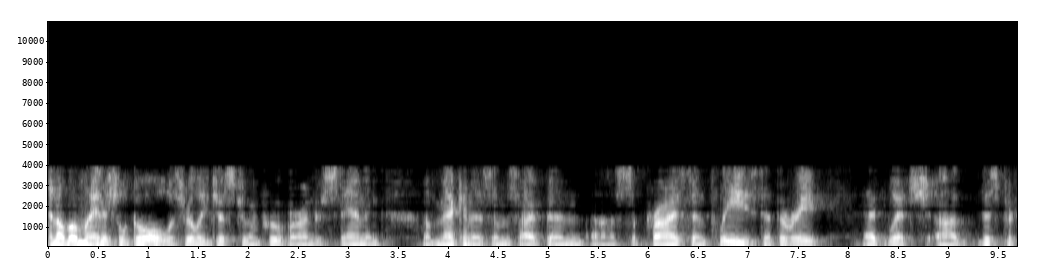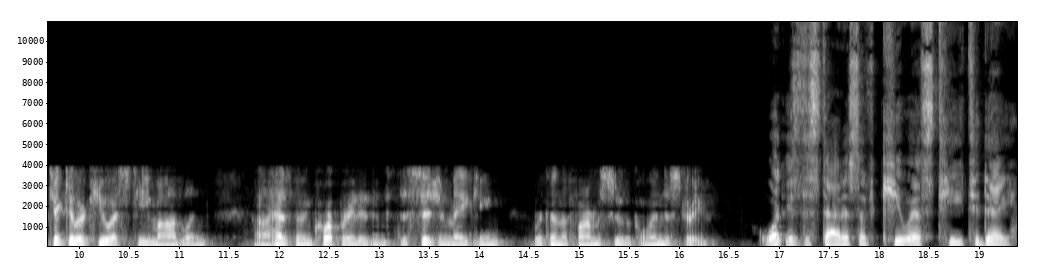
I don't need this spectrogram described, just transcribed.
And although my initial goal was really just to improve our understanding of mechanisms, I've been uh, surprised and pleased at the rate at which uh, this particular QST modeling uh, has been incorporated into decision making within the pharmaceutical industry. What is the status of QST today?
